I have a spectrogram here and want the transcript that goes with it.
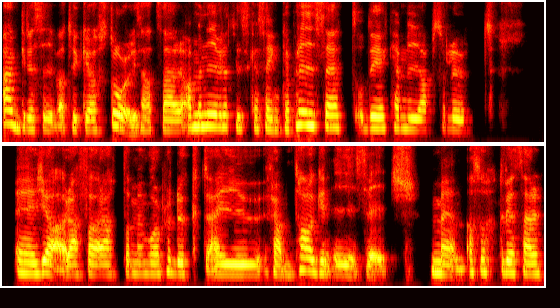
aggressiva tycker jag, stories. Att så här, ja men ni vill att vi ska sänka priset och det kan vi absolut eh, göra för att men, vår produkt är ju framtagen i Schweiz. Men alltså, du vet så här,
